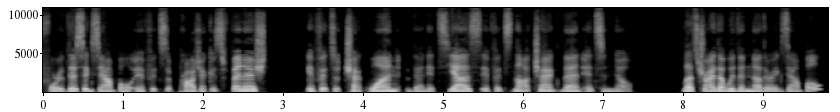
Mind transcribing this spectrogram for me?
for this example, if it's a project is finished, if it's a check one, then it's yes. If it's not checked, then it's no. Let's try that with another example.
